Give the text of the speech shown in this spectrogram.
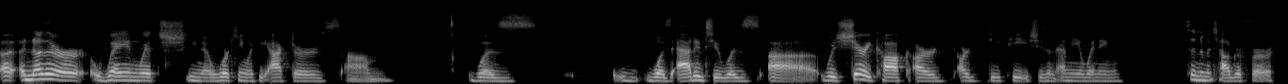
uh, another way in which you know working with the actors um, was was added to was uh, was Sherry Kauk, our our DP. She's an Emmy winning cinematographer,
